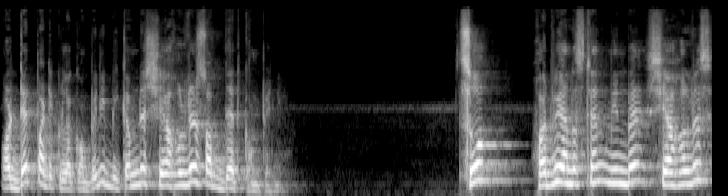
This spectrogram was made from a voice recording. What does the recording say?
or that particular company become the shareholders of that company. So, what we understand mean by shareholders?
